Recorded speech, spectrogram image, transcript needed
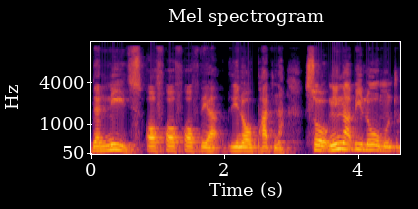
the needs of, of, of their you know partner. So muntu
